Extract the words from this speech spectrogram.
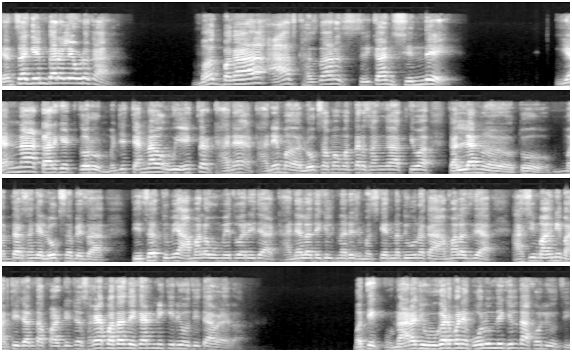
त्यांचा गेम करायला एवढं काय? मग बघा आज खासदार श्रीकांत शिंदे यांना टार्गेट करून म्हणजे त्यांना एक तर ठाणे लोकसभा मतदारसंघात किंवा कल्याण तो मतदारसंघ आहे लोकसभेचा तिथं तुम्ही आम्हाला उमेदवारी द्या. ठाण्याला देखील नरेश म्हस्केंना देऊ नका आम्हालाच द्या. अशी मागणी भारतीय जनता पार्टीच्या सगळ्या पदाधिकाऱ्यांनी केली होती त्यावेळेला. मग ती नाराजी उघडपणे बोलून देखील दाखवली होती.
